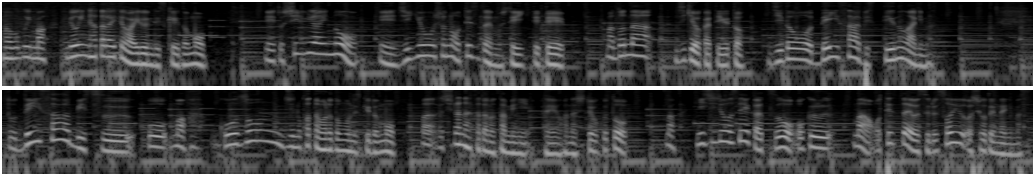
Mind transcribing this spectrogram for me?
まあ、僕今、病院で働いてはいるんですけれども、えっと、知り合いの、えー、事業所のお手伝いもしていってて、まあ、どんな事業かというと、自動デイサービスっていうのがあります。とデイサービスを、まあ、ご存知の方もあると思うんですけども、まあ、知らない方のために、えー、お話しておくと、まあ、日常生活を送る、まあ、お手伝いをする、そういうお仕事になります。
